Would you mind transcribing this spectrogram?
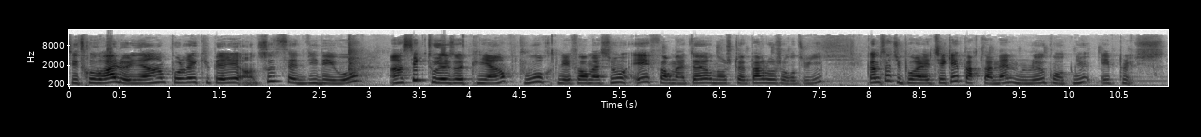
Tu trouveras le lien pour le récupérer en dessous de cette vidéo, ainsi que tous les autres liens pour les formations et formateurs dont je te parle aujourd'hui. Comme ça, tu pourras les checker par toi-même, le contenu et plus.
